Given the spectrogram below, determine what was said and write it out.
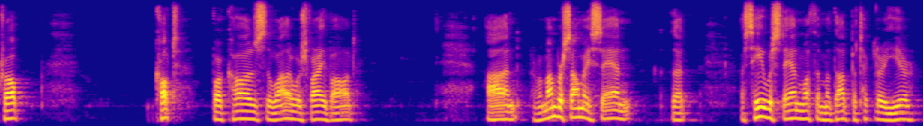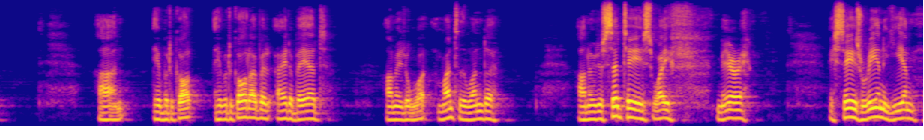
crop cut because the weather was very bad. And I remember somebody saying that as he was staying with him at that particular year, and he would have got he would have got out of bed and he went to the window and he would have said to his wife, Mary, he says, rain again,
